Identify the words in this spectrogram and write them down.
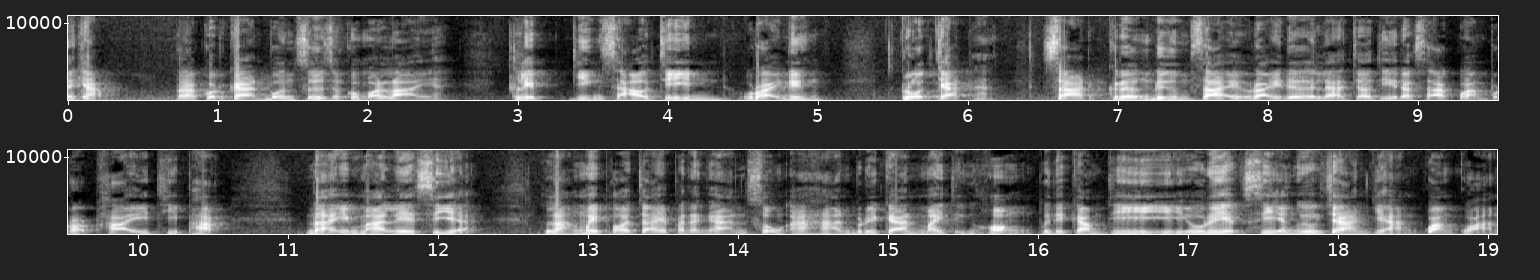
นะครับปรากฏการบนสื่อสังคมออนไลน์คลิปหญิงสาวจีนรายหนึ่ง โกรธจัดฮะสาดเครื่องดื่มใส่ไรเดอร์ และเจ้าที่รักษาความปลอดภัยที่พักในมาเลเซีย หลังไม่พอใจพนักงานส่งอาหารบริการไม่ถึงห้อง พฤติกรรมที่เรียกเสียงวิจารณ์อย่างกว้างขวาง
